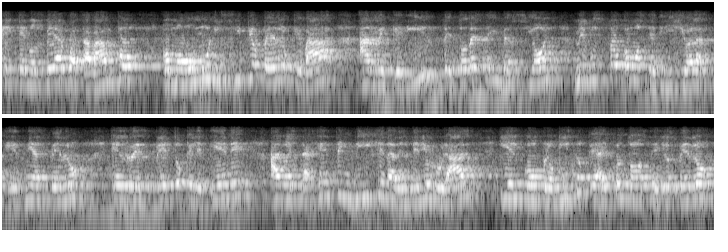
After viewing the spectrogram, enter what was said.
el que nos vea a Guatabampo como un municipio, Pedro, que va a requerir de toda esa inversión. Me gustó cómo se dirigió a las etnias, Pedro, el respeto que le tiene a nuestra gente indígena del medio rural y el compromiso que hay con todos ellos, Pedro,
